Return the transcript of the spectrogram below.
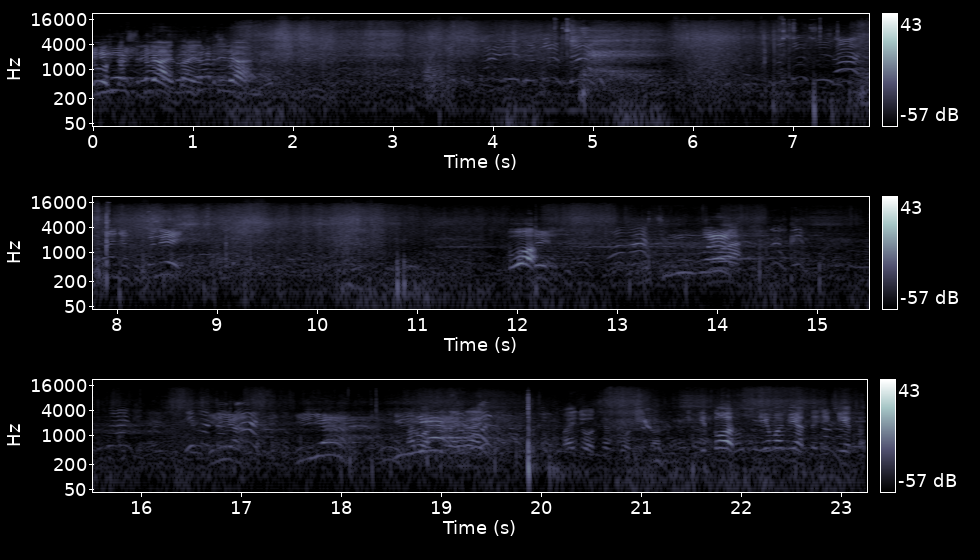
Андрюшка, стреляй, Зая, стреляй. Саня, зупинись. Во! Чому ви? Давай. Ілля, Ілля, Хорош, Кира, играй. Пойдет, сейчас вот. Никитос, все моменты, Никита.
